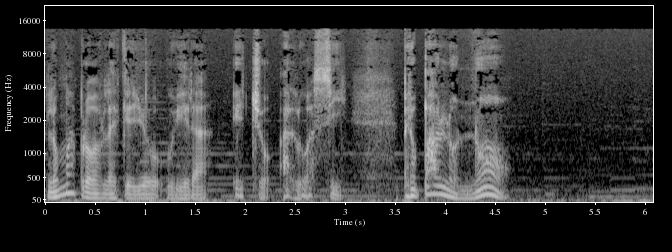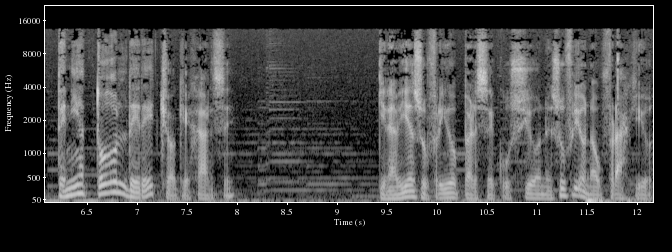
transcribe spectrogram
Lo más probable es que yo hubiera hecho algo así. Pero Pablo no. Tenía todo el derecho a quejarse quien había sufrido persecuciones, sufrió naufragios,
